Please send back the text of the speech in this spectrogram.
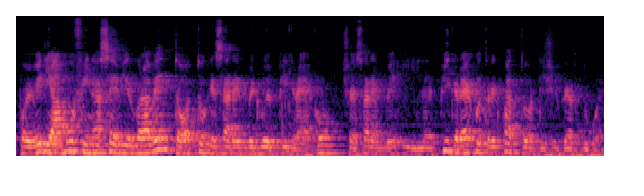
poi vediamo fino a 6,28 che sarebbe 2π greco, cioè sarebbe il π greco 314 per 2.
